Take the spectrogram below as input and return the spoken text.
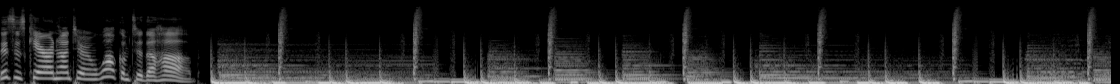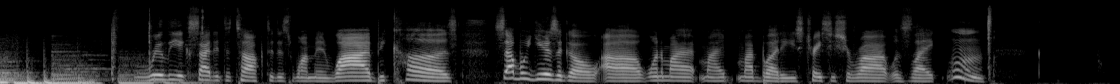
This is Karen Hunter, and welcome to The Hub. Really excited to talk to this woman. Why? Because several years ago, uh, one of my, my, my buddies, Tracy Sherrod, was like, hmm,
